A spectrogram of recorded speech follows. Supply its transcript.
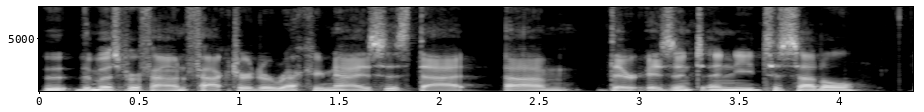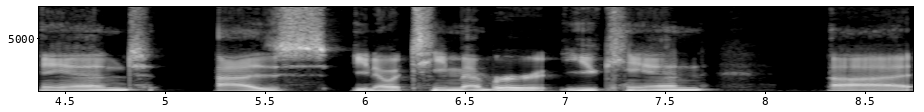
The, the, most profound factor to recognize is that um, there isn't a need to settle, and as you know, a team member, you can uh,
